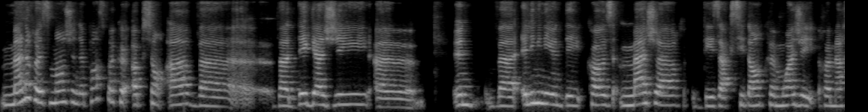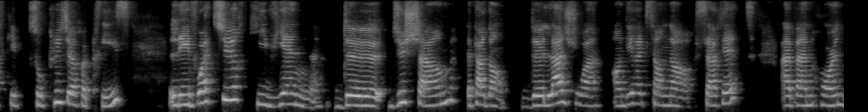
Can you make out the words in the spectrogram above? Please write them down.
malheureusement, je ne pense pas que option A va, va dégager, euh, une, va éliminer une des causes majeures des accidents que moi j'ai remarqué sur plusieurs reprises. Les voitures qui viennent de, du charme, euh, pardon, de la joie en direction nord s'arrêtent à Van Horn,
